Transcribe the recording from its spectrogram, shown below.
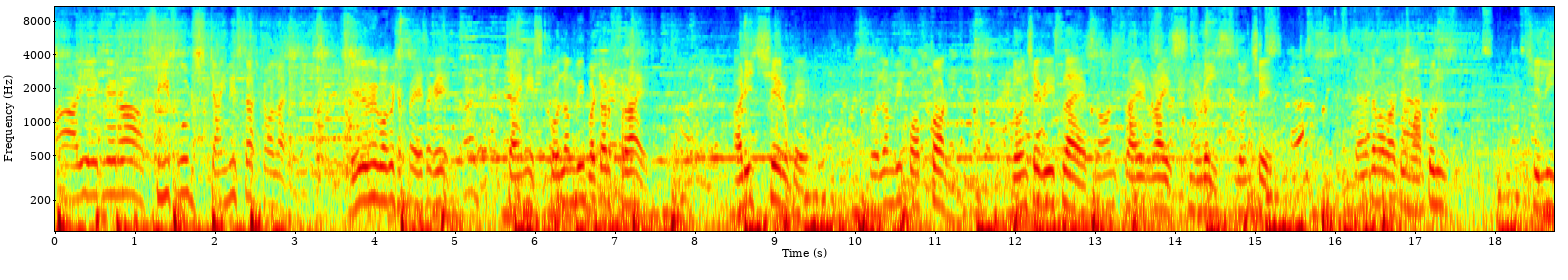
हा ही एक वेगळा सी फूड्स चायनीजचा स्टॉल आहे. हे तुम्ही बघू शकता हे सगळे चायनीज कोलंबी बटर फ्राय अडीचशे रुपये. कोलंबी पॉपकॉर्न दोनशे वीसला आहे. प्रॉन्स फ्राईड राईस नूडल्स दोनशे. त्यानंतर मग बाकी माकुल चिली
